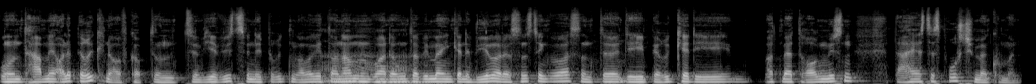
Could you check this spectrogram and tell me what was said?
und haben ja alle Perücken aufgehabt. Und wie ihr wisst, wenn die Perücken runtergetan haben, war da unter immer irgendeine Würmer oder sonst irgendwas und äh, die Perücke, die hat man ja tragen müssen. Daher ist das Brustschwimmen gekommen.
